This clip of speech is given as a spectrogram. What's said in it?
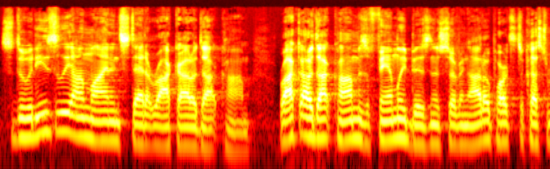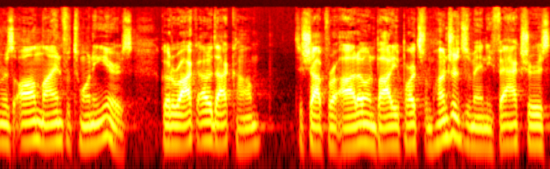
So do it easily online instead at rockauto.com. RockAuto.com is a family business serving auto parts to customers online for 20 years. Go to rockauto.com to shop for auto and body parts from hundreds of manufacturers.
